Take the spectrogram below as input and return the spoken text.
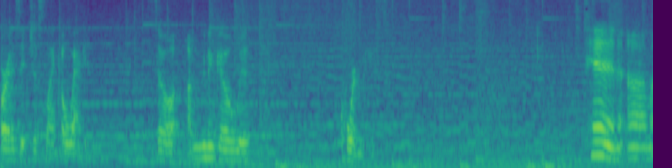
or is it just like a wagon? So I'm gonna go with corn maze. 10, um,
